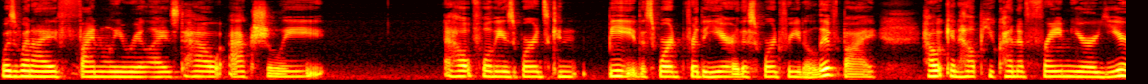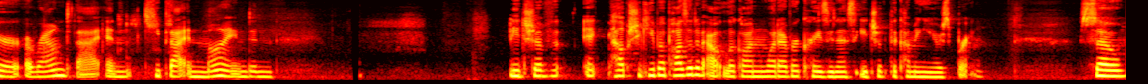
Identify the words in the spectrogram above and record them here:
was when I finally realized how actually helpful these words can be this word for the year, this word for you to live by, how it can help you kind of frame your year around that and keep that in mind. And each of it helps you keep a positive outlook on whatever craziness each of the coming years bring. So,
